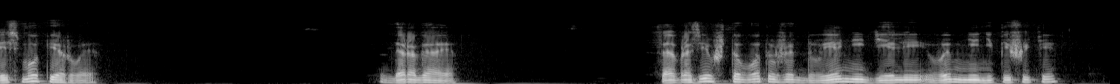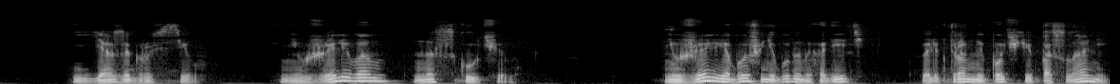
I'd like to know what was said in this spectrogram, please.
Письмо первое. Дорогая, сообразив, что вот уже две недели вы мне не пишете, я загрустил. Неужели вам наскучил? Неужели я больше не буду находить в электронной почте посланий,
